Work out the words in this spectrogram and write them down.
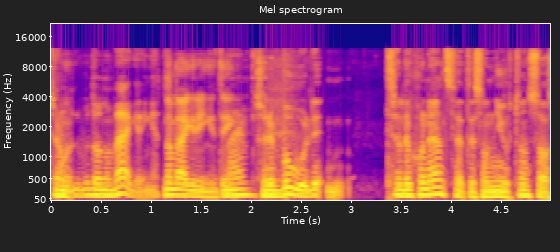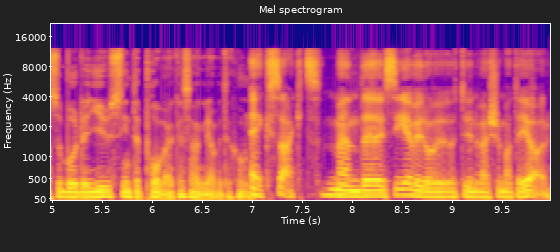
Så de, de, de väger inget? De väger ingenting. Nej. Så det borde, traditionellt sett, det som Newton sa, så borde ljus inte påverkas av gravitation. Exakt, men det ser vi då ut i universum att det gör.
